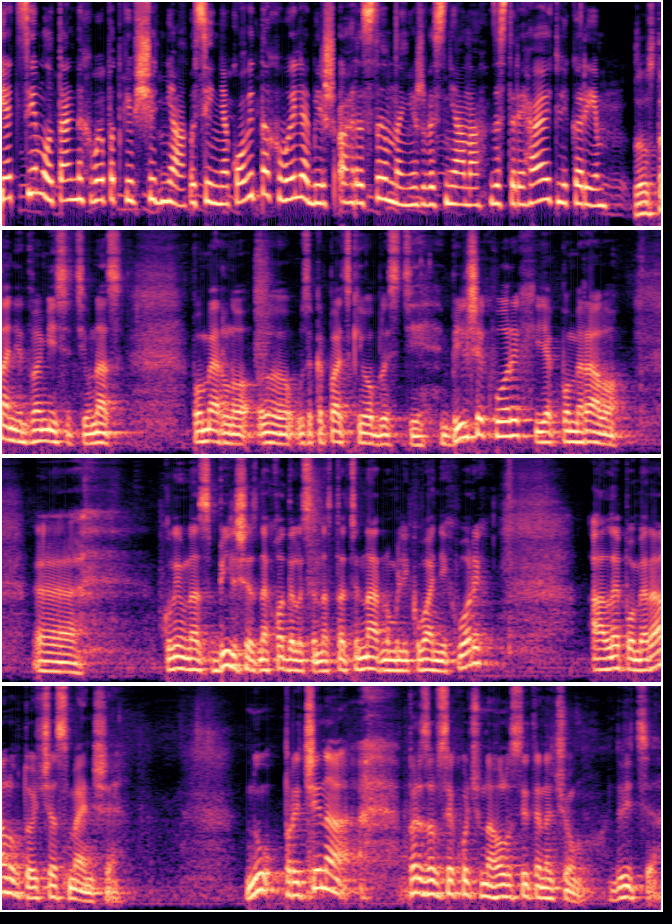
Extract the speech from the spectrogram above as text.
5-7 летальних випадків щодня. Осіння ковідна хвиля більш агресивна ніж весняна, застерігають лікарі. За останні два місяці у нас померло е, у Закарпатській області більше хворих, як помирало, е, коли у нас більше знаходилося на стаціонарному лікуванні хворих, але помирало в той час менше. Ну, причина, перш за все, хочу наголосити на чому. Дивіться,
